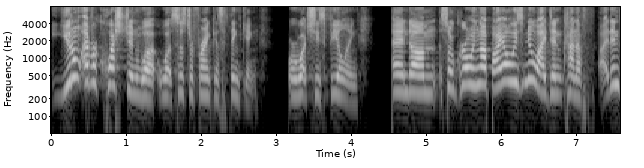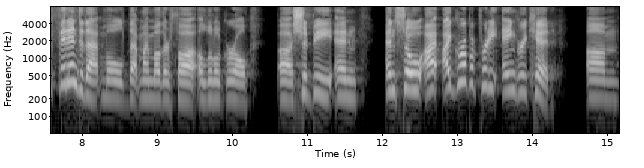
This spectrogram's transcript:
You don't ever question what, what Sister Frank is thinking or what she's feeling. And um, so growing up, I always knew I didn't kind of I didn't fit into that mold that my mother thought a little girl uh, should be. And and so I, I grew up a pretty angry kid. Um,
